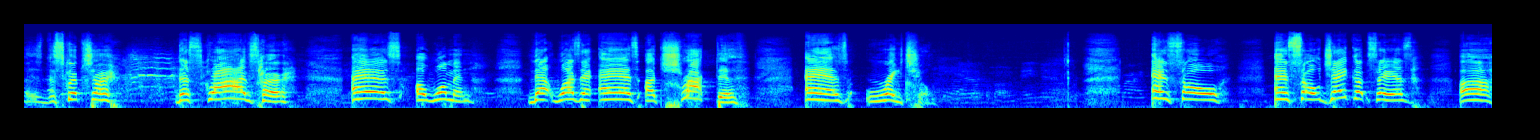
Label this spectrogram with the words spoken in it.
The scripture describes her as a woman that wasn't as attractive as Rachel. And so, and so Jacob says, uh,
